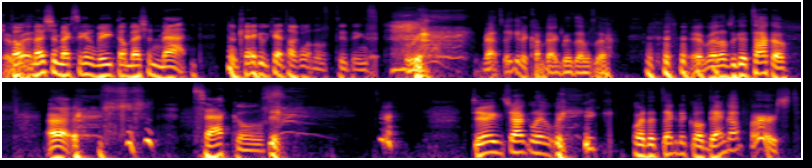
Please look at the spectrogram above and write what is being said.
Don't But mention Mexican week. Don't mention Matt. Okay, we can't talk about those two things. Matt's making a comeback this episode. Everybody loves a good taco. All right. Tacos. during Chocolate Week, or the technical, Dan got first.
